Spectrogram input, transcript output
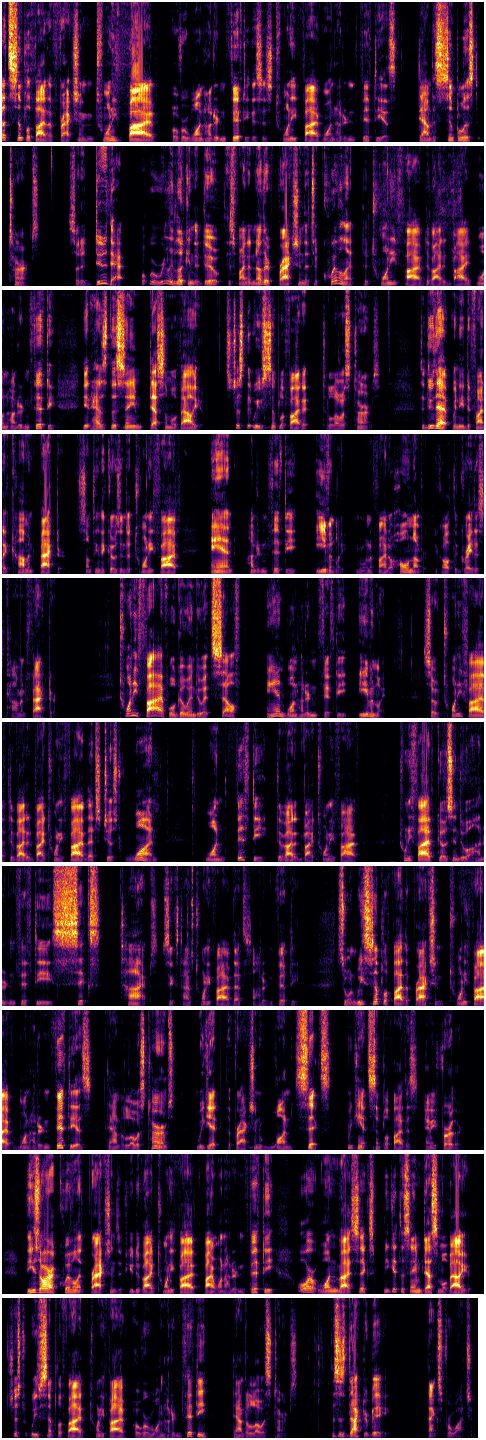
Let's simplify the fraction 25 over 150. This is 25 150ths down to simplest terms. So to do that, what we're really looking to do is find another fraction that's equivalent to 25 divided by 150. It has the same decimal value. It's just that we've simplified it to lowest terms. To do that, we need to find a common factor, something that goes into 25 and 150 evenly. We want to find a whole number. We call it the greatest common factor. 25 will go into itself and 150 evenly. So 25 divided by 25, that's just 1. 150 divided by 25, 25 goes into 156 times. 6 times 25, that's 150. So when we simplify the fraction 25 150ths down to lowest terms, we get the fraction 1 6. We can't simplify this any further. These are equivalent fractions. If you divide 25 by 150 or 1 by 6, you get the same decimal value. Just we've simplified 25 over 150 down to lowest terms. This is Dr. B. Thanks for watching.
